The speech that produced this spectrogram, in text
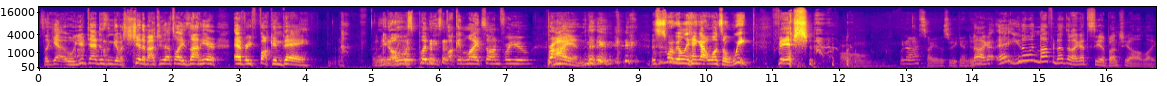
It's like, yeah, well, your dad doesn't give a shit about you. That's why he's not here every fucking day. You know like, who was putting these fucking lights on for you? Brian. This is why we only hang out once a week. Fish. Oh. Well, no, I saw you this weekend. Didn't no, I I got. Hey, you know what? Not for nothing. I got to see a bunch of y'all. Like,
